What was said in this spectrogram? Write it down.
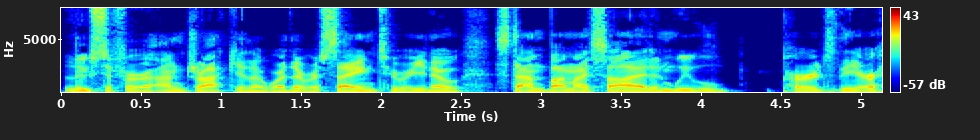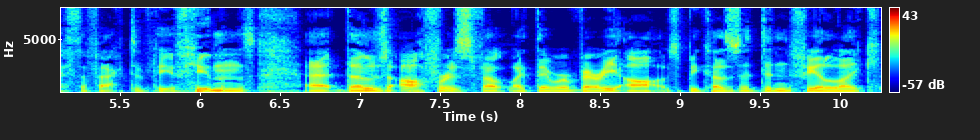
Lucifer and Dracula, where they were saying to her, you know, stand by my side and we will purge the earth effectively of humans. Uh, those offers felt like they were very odd because it didn't feel like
